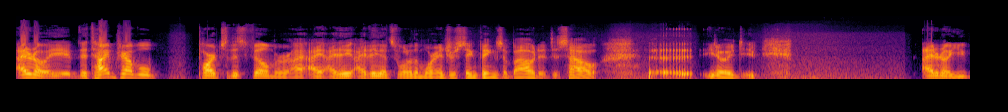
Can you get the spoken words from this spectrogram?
I don't know the time travel parts of this film are I, I think I think that's one of the more interesting things about it is how uh, you know it, it, I don't know you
